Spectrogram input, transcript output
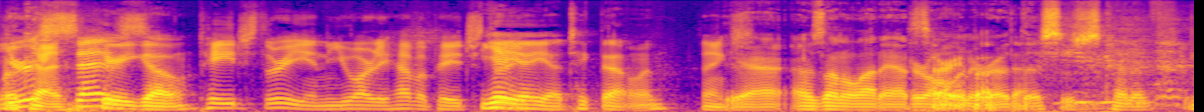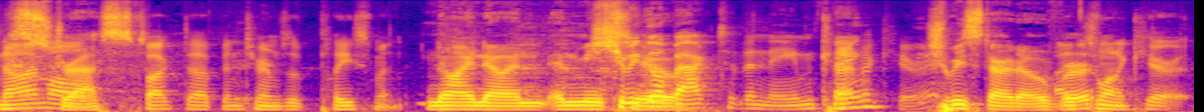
Yours Okay. says Here you go. page three, and you already have a page three. Yeah, yeah, yeah. Take that one. Thanks. Yeah, I was on a lot of Adderall Sorry when I about wrote that. this. I was kind of Now I'm stressed. all fucked up in terms of placement. No, I know, and, and me Should too. we go back to the name Can I have a thing? carrot? Should we start over? I just want a carrot.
